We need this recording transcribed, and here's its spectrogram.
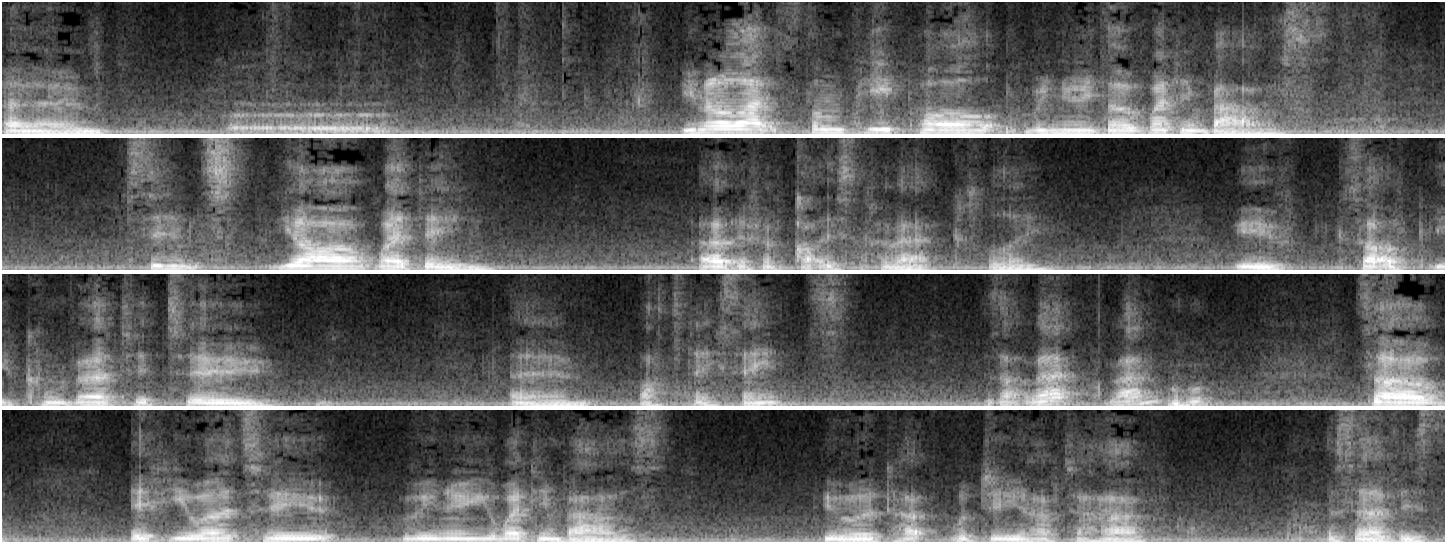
Um, you know, like some people renew their wedding vows. Since your wedding, uh, if I've got this correctly, you've sort of you converted to um, Latter Day Saints. Is that right? Right. mhm. So, if you were to renew your wedding vows, you would ha- would you have to have a service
